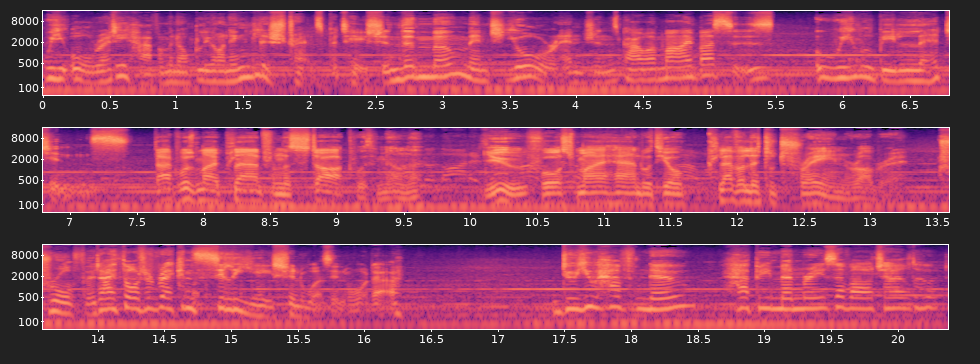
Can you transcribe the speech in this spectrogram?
We already have a monopoly on English transportation. The moment your engines power my buses, we will be legends. That was my plan from the start with Millner. You forced my hand with your clever little train robbery. Crawford, I thought a reconciliation was in order. Do you have no happy memories of our childhood?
